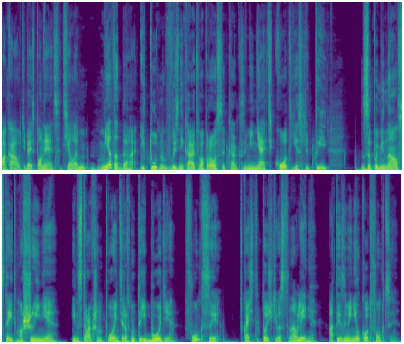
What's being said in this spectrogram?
пока у тебя исполняется тело метода, и тут возникают вопросы, как заменять код, если ты запоминал в state машине instruction pointer внутри боди функции в качестве точки восстановления, а ты заменил код функции.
